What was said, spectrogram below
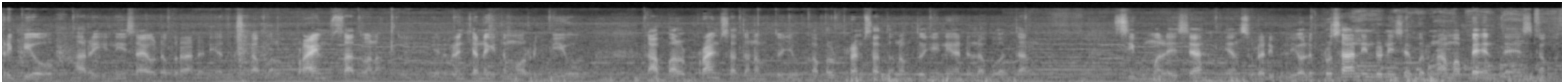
Review. Hari ini saya udah berada di atas kapal Prime 167. Jadi rencana kita mau review kapal Prime 167. Kapal Prime 167 ini adalah buatan Sibu Malaysia yang sudah dibeli oleh perusahaan Indonesia bernama PNTS Kapal.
